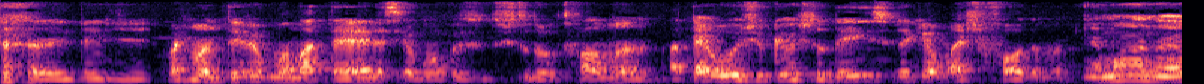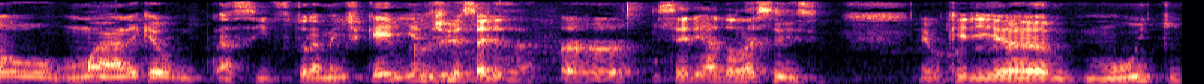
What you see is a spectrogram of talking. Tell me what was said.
Entendi. Mas, mano, teve alguma matéria, assim, alguma coisa que tu estudou que tu fala, mano, até hoje o que eu estudei, isso daqui é o mais foda, mano. É, Mano, é uma área que eu, assim, futuramente queria Inclusive- me especializar. Aham. Seria a adolescência. Eu queria muito,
